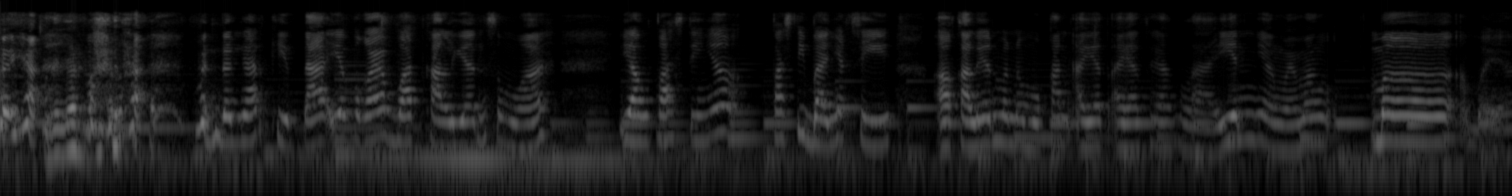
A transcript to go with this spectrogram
ya para pendengar kita. Ya pokoknya buat kalian semua yang pastinya pasti banyak sih uh, kalian menemukan ayat-ayat yang lain yang memang me, apa ya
